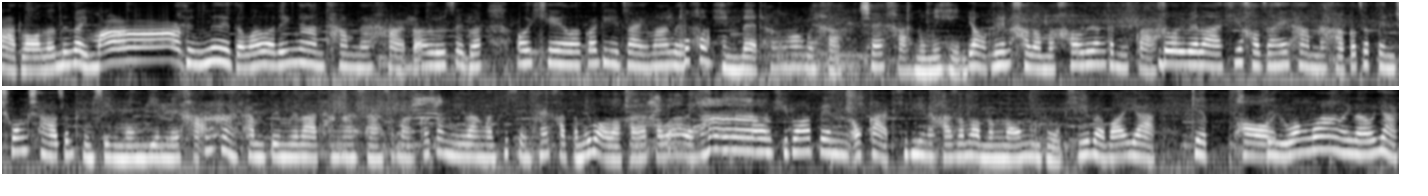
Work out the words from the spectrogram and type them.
กาศร้อนแล้วเหนื่อยมาก ถึงเหนื่อยแต่ว่าเราได้งานทำนะคะ ก็รู้สึกว่าโอเคแล้วก็ดีใจมากเลย ทุกคนเห็นแดดข้างนอกไหมคะ ใช่ค่ะ หนูไม่เห็นหยอกเล่นค่ะเรามาเข้าเรื่องกันดีกว่า โดยเวลาที่เขาจะให้ทำนะคะ ก็จะเป็นช่วงเช้าจนถึง4ี่โมงเย็นเลยค่ะถ้าหากทำเต็มเวลาทางอาสาสมัครก็จะมีรางวัลพิเศษให้ค่ะ แต่ไม่บอกหรอกค่ะนะคะว่าอะไรเราคิดว่าเป็นโอกาสที่ดีนะคะสำหรับน้องๆหนูๆที่แบบว่าอยาก เก็บพอหรือว่างๆแล้วอยาก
